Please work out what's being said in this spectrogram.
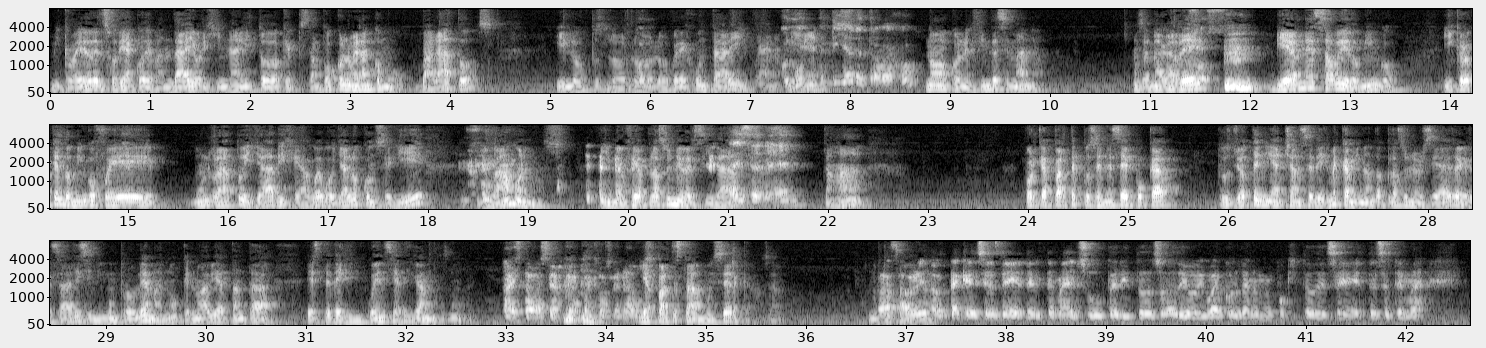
mi del Zodiaco de Bandai original y todo, que pues tampoco no eran como baratos. Y lo, pues, lo, lo logré juntar y bueno, ¿Con un, bien. un día de trabajo? No, con el fin de semana. O sea, me agarré viernes, sábado y domingo. Y creo que el domingo fue un rato y ya dije, a huevo, ya lo conseguí y vámonos. Y me fui a Plaza Universidad. Ahí se ven. Ajá. Porque aparte, pues en esa época, pues yo tenía chance de irme caminando a Plaza Universidad y regresar y sin ningún problema, ¿no? Que no había tanta este, delincuencia, digamos, ¿no? Ah, estaba cerca para los venados. Y aparte estaba muy cerca, o sea, no Ah, pasaba ahorita, nada. ahorita que decías de- del tema del súper y todo eso, digo, igual colgándome un poquito de ese, de ese tema,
